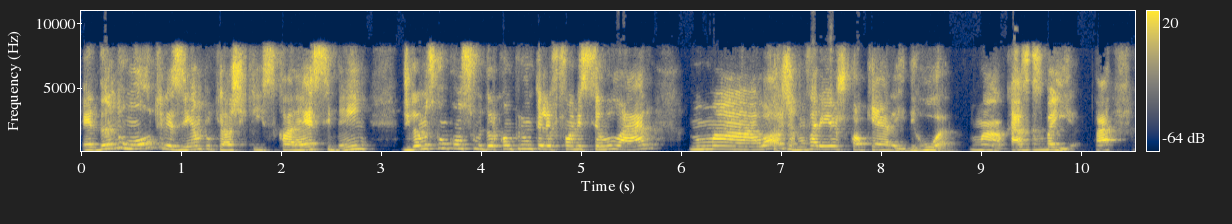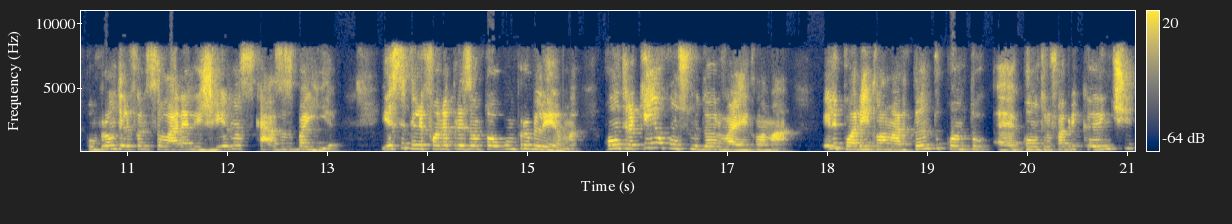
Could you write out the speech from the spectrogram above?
É, dando um outro exemplo que eu acho que esclarece bem, digamos que um consumidor compra um telefone celular numa loja, num varejo qualquer aí, de rua, numa Casas Bahia, tá? Comprou um telefone celular LG nas Casas Bahia esse telefone apresentou algum problema. Contra quem o consumidor vai reclamar? Ele pode reclamar tanto quanto é, contra o fabricante,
